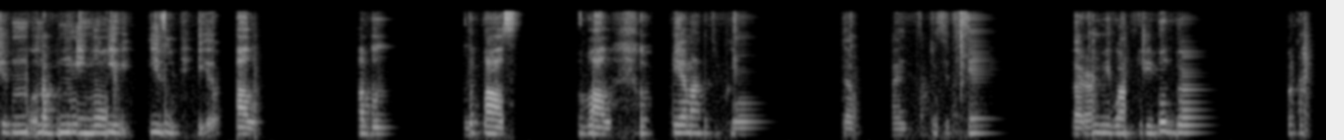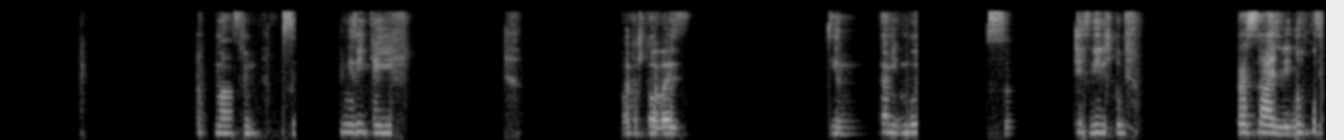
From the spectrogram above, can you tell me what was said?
но и и пал, пал, вал, тема, давай, горами вам тут не то, что вы там будет видели, что бросали, он ходит,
